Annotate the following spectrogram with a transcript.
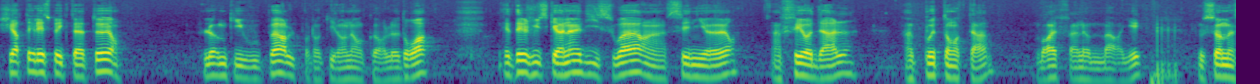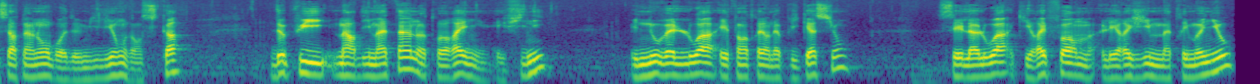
Chers téléspectateurs, l'homme qui vous parle, pendant qu'il en a encore le droit, était jusqu'à lundi soir un seigneur, un féodal, un potentat, bref, un homme marié. Nous sommes un certain nombre de millions dans ce cas. Depuis mardi matin, notre règne est fini. Une nouvelle loi est entrée en application. C'est la loi qui réforme les régimes matrimoniaux,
